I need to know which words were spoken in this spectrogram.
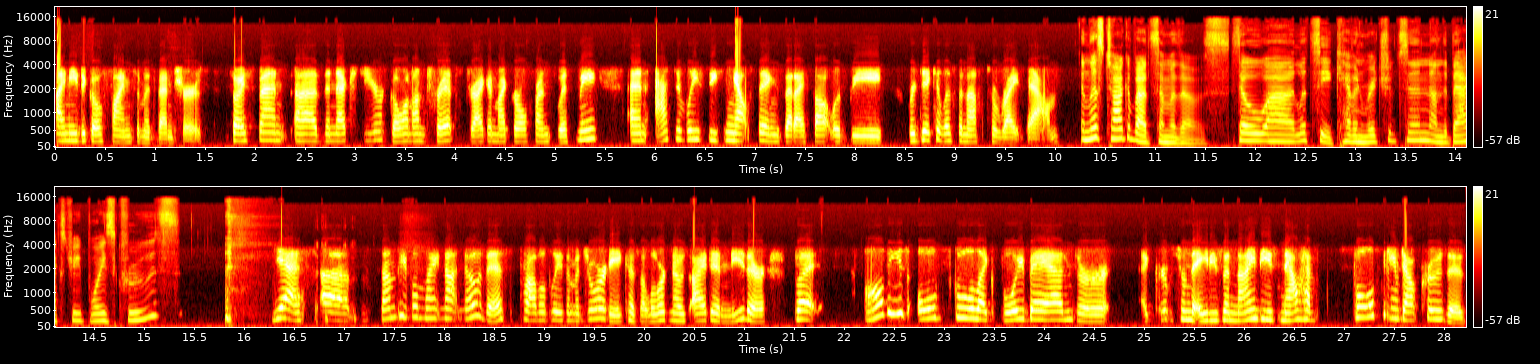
I need to go find some adventures. So I spent uh, the next year going on trips, dragging my girlfriends with me, and actively seeking out things that I thought would be ridiculous enough to write down. And let's talk about some of those. So uh, let's see, Kevin Richardson on the Backstreet Boys cruise. Yes, um, some people might not know this, probably the majority, because the Lord knows I didn't either. But all these old school like boy bands or uh, groups from the 80s and 90s now have full themed out cruises.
